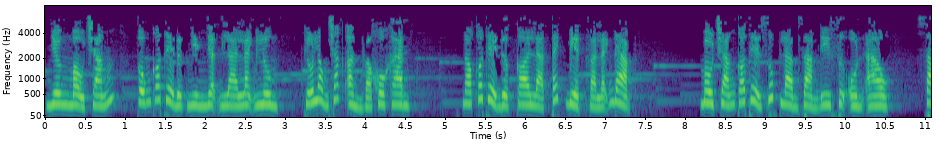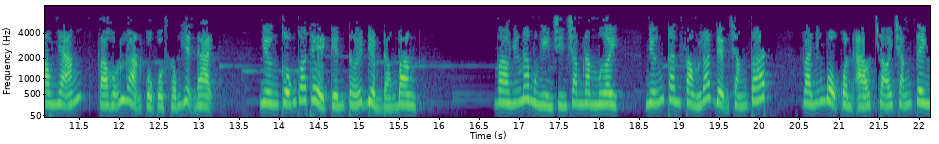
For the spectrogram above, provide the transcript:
Nhưng màu trắng cũng có thể được nhìn nhận là lạnh lùng, thiếu lòng chắc ẩn và khô khan. Nó có thể được coi là tách biệt và lãnh đạm. Màu trắng có thể giúp làm giảm đi sự ồn ào, sao nhãng và hỗn loạn của cuộc sống hiện đại, nhưng cũng có thể tiến tới điểm đóng băng. Vào những năm 1950, những căn phòng lót đệm trắng toát và những bộ quần áo trói trắng tinh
